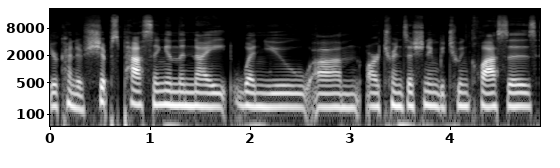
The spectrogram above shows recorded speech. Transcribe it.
You're kind of ships passing in the night when you um, are transitioning between classes.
